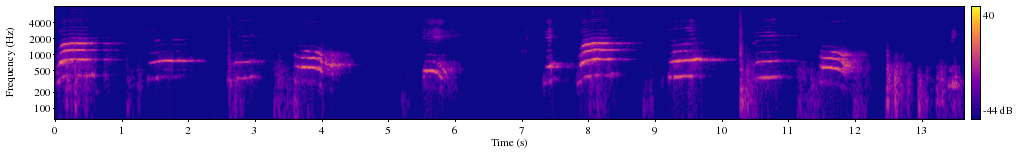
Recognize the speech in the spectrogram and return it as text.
One, two, three, four. Okay. Okay. One, two, three, four. Three.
